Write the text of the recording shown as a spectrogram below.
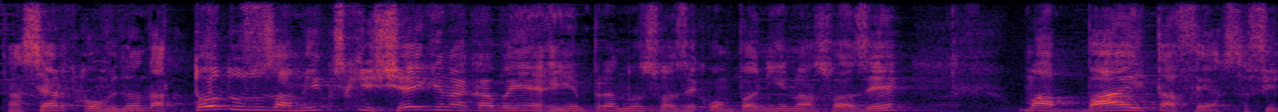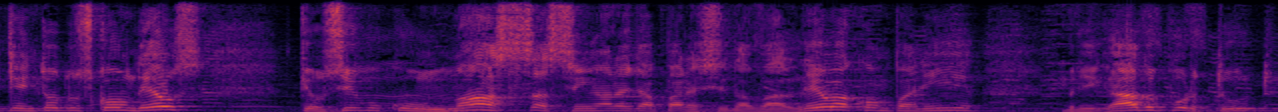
tá certo? Convidando a todos os amigos que cheguem na Cabanha RM para nos fazer companhia e nós fazer uma baita festa. Fiquem todos com Deus, que eu sigo com Nossa Senhora de Aparecida. Valeu a companhia, obrigado por tudo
